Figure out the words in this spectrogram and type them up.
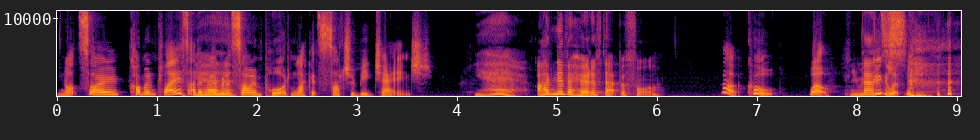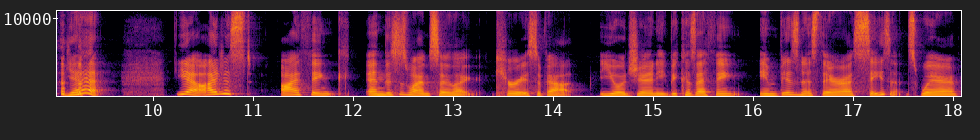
not so commonplace. I don't yeah. know, but it's so important. Like it's such a big change. Yeah. I've never heard of that before. Oh, cool. Well, you would Google it. yeah. Yeah. I just, I think, and this is why I'm so like curious about your journey because I think in business there are seasons where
